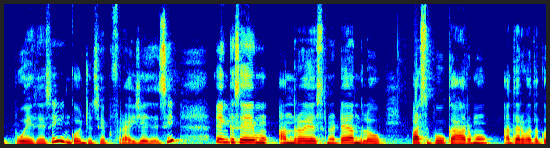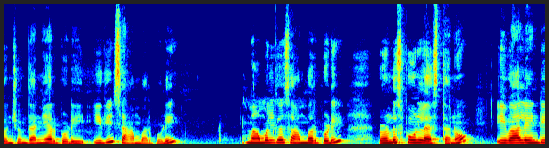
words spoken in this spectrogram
ఉప్పు వేసేసి ఇంకొంచెం సేపు ఫ్రై చేసేసి ఇంకా సేమ్ అందరూ వేసినట్టే అందులో పసుపు కారము ఆ తర్వాత కొంచెం ధనియాల పొడి ఇది సాంబార్ పొడి. మామూలుగా సాంబార్ పొడి రెండు స్పూన్లు వేస్తాను. ఇవాళ ఏంటి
